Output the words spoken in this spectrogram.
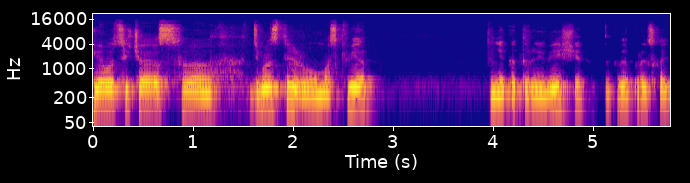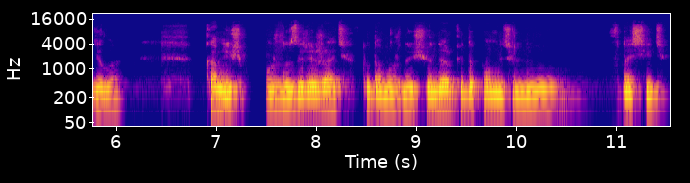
Я вот сейчас э, демонстрировал в Москве некоторые вещи, когда происходило. Камни еще можно заряжать, туда можно еще энергию дополнительную вносить.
